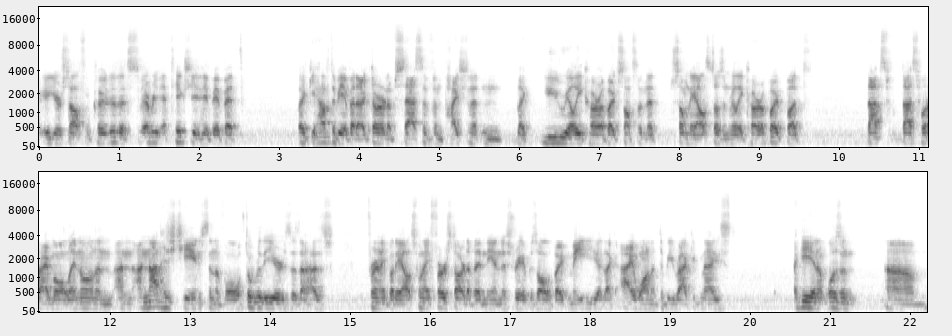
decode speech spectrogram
yourself included, it's every. It takes you to be a bit, like you have to be a bit out there and obsessive and passionate, and like you really care about something that somebody else doesn't really care about. But that's that's what I'm all in on, and and and that has changed and evolved over the years as it has for anybody else. When I first started in the industry, it was all about me. Like I wanted to be recognized. Again, it wasn't. Um,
